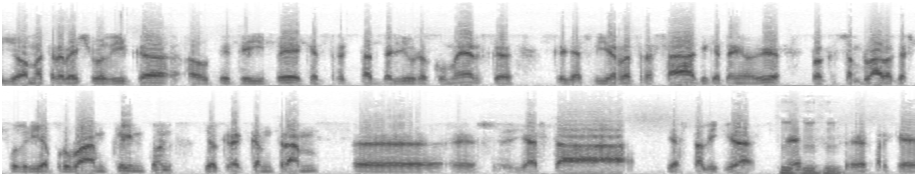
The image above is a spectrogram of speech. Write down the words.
jo m'atreveixo a dir que el TTIP, aquest tractat de lliure comerç, que, que ja s'havia retrasat i que tenia, però que semblava que es podria aprovar amb Clinton, jo crec que amb Trump eh, és, ja està ja està liquidat, eh? Mhm. eh, perquè,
